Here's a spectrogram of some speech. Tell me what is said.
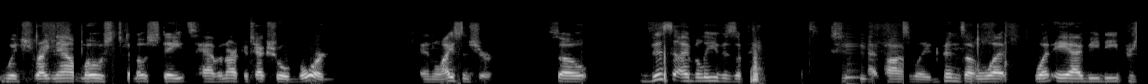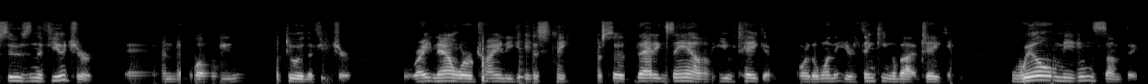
which right now most most states have an architectural board and licensure. So this, I believe, is a to that possibility. It depends on what what AIBD pursues in the future and what we look to in the future. Right now, we're trying to get this so that exam that you've taken or the one that you're thinking about taking will mean something.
